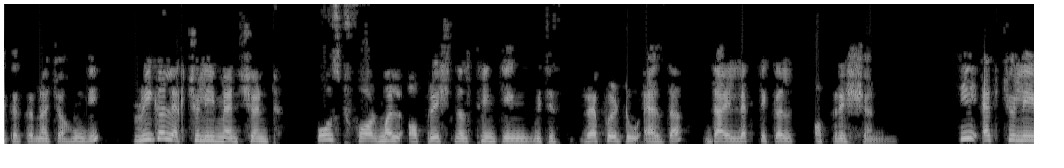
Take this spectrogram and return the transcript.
ذکر کرنا چاہوں گی Riegel actually mentioned post formal operational thinking which is referred to as the dialectical operation he actually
